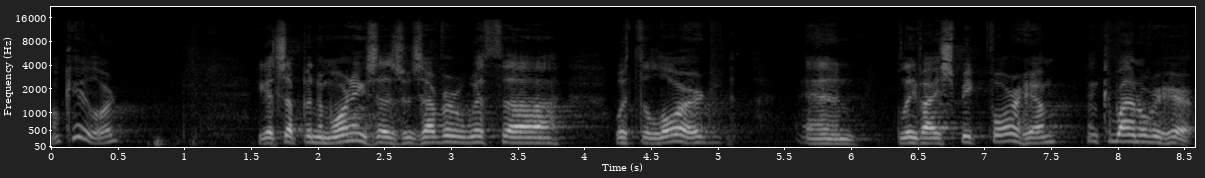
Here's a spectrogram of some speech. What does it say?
Okay, Lord. He gets up in the morning says, Who's ever with, uh, with the Lord and believe I speak for him, then come on over here.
